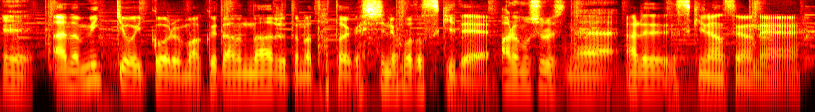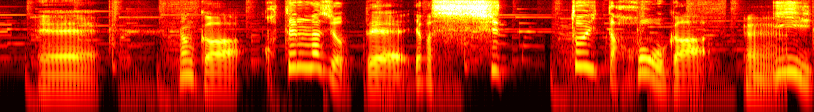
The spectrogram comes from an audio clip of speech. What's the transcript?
ええ。あの密教イコールマクダナルドの例えが死ぬほど好きであれ面白いですね。あれ好きなんですよね。ええ。なんか古典ラジオってやっぱ知っといた方がうんいい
